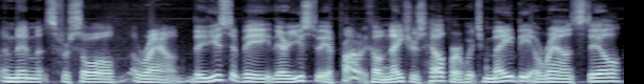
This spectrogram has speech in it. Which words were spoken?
amendments for soil around. There used to be there used to be a product called Nature's Helper, which may be around still,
